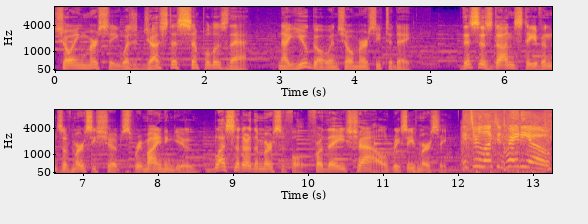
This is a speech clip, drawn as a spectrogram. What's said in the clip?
showing mercy was just as simple as that. Now you go and show mercy today. This is Don Stephens of Mercy Ships reminding you Blessed are the merciful, for they shall receive mercy. It's Reluctant Radio.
